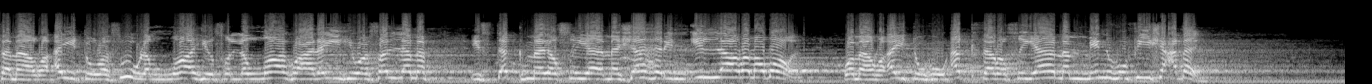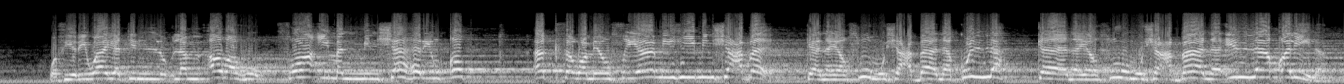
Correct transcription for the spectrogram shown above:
فما رأيت رسول الله صلى الله عليه وسلم استكمل صيام شهر إلا رمضان وما رأيته أكثر صياما منه في شعبان. وفي رواية لم أره صائما من شهر قط أكثر من صيامه من شعبان. كان يصوم شعبان كله كان يصوم شعبان إلا قليلا.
